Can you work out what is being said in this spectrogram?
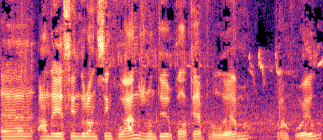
Uh, andei assim durante 5 anos, não tive qualquer problema, tranquilo.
